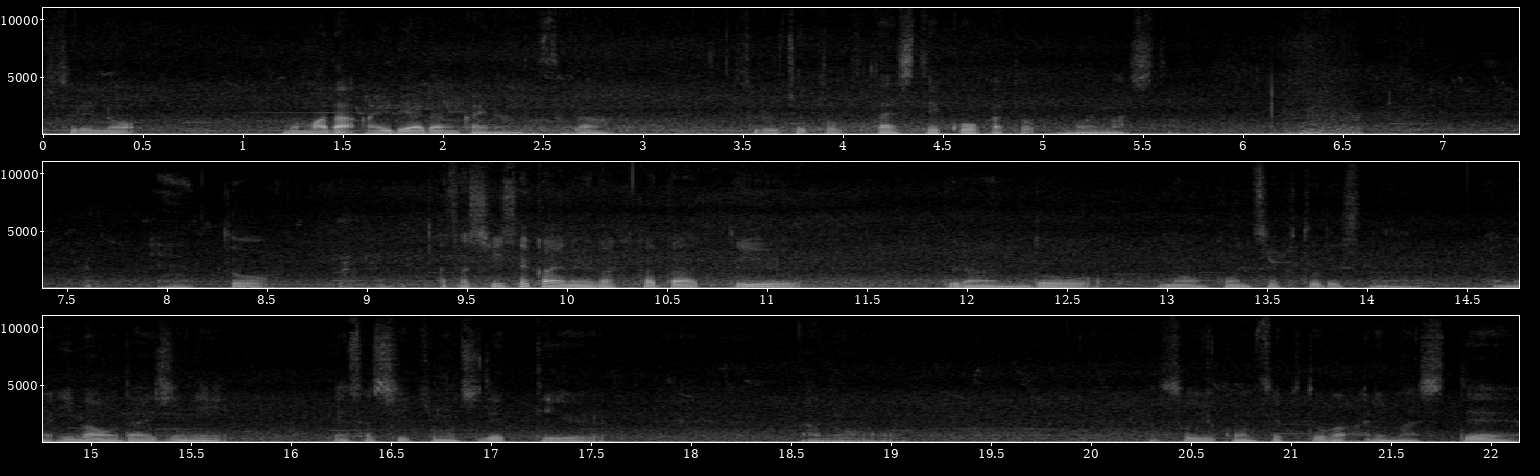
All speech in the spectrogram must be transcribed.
ー、それの、まあ、まだアイデア段階なんですがそれをちょっとお伝えしていこうかと思いました。えっ、と「優しい世界の描き方」っていうブランドのコンセプトですね。あの今を大事に優しい気持ちでっていうあのそういうコンセプトがありまして、えっ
